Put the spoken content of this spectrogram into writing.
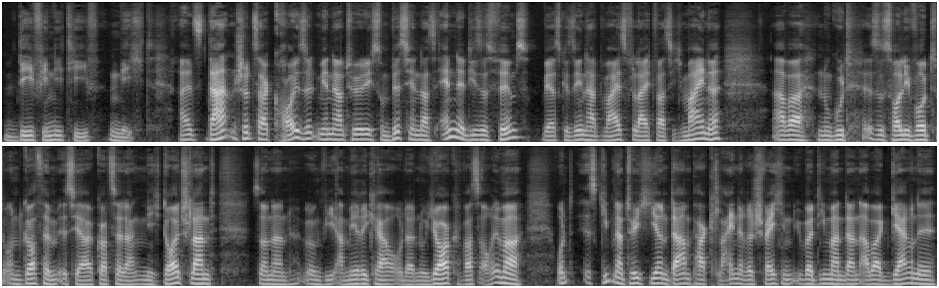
definitiv nicht. Als Datenschützer kräuselt mir natürlich so ein bisschen das Ende dieses Films. Wer es gesehen hat, weiß vielleicht, was ich meine. Aber nun gut, es ist Hollywood und Gotham ist ja Gott sei Dank nicht Deutschland, sondern irgendwie Amerika oder New York, was auch immer. Und es gibt natürlich hier und da ein paar kleinere Schwächen, über die man dann aber gerne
